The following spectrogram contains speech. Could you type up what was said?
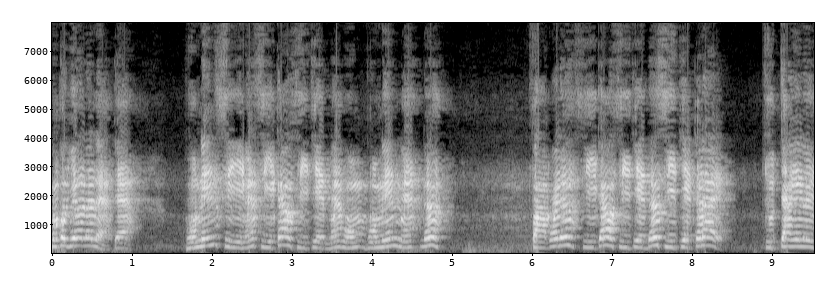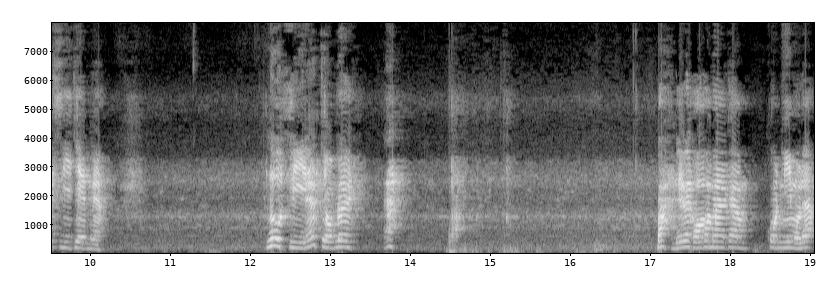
มันก็เยอะแล้วแหละ แต่ ผมเน้นสี่นะสี่เก้าสี่เจ็ดนะผมผมเน้นนะเด้อฝากไว้เด้อสี่เก้าสี่เจ็ดเด้อสี่เจ็ดก็ได้จุดใจเลยสี่เจ็ดเนี่ยรูดสี่นะจบเลยอะไปเดี๋ยวไปขอขมากรรม คนมีหมดแล้ว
